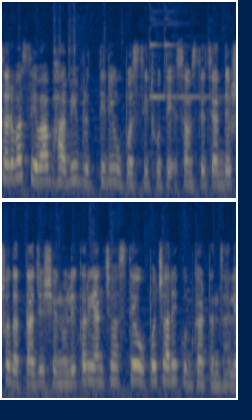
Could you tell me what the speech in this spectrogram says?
सर्व सेवाभावी वृत्तीने उपस्थित होते. संस्थेचे अध्यक्ष दत्ताजी शेनोलीकर यांच्या हस्ते औपचारिक उद्घाटन झाले.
